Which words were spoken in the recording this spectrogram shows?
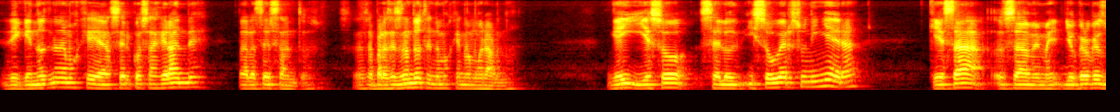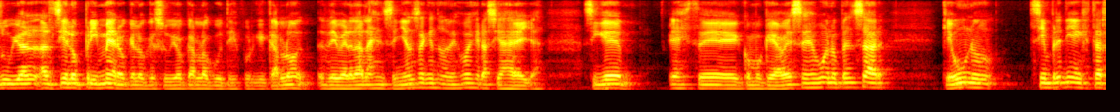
de que no tenemos que hacer cosas grandes para ser santos. O sea, para ser santos tenemos que enamorarnos. Y eso se lo hizo ver su niñera, que esa, o sea, yo creo que subió al, cielo primero que lo que subió Carlos Cutis, porque Carlos, de verdad, las enseñanzas que nos dejó es gracias a ella. Así que, este, como que a veces es bueno pensar que uno siempre tiene que estar,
